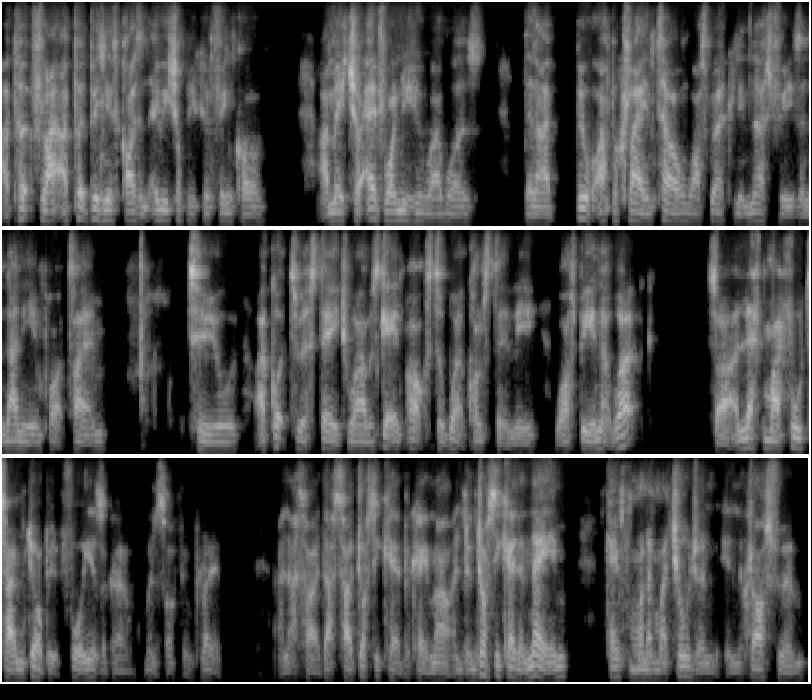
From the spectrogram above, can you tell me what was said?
I put fly, I put business cards in every shop you can think of. I made sure everyone knew who I was. Then I built up a clientele whilst working in nurseries and nannying part time. To I got to a stage where I was getting asked to work constantly whilst being at work. So I left my full time job four years ago, went self employed, and that's how that's how Jossie Care became out. And Jossie Care, the name, came from one of my children in the classroom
